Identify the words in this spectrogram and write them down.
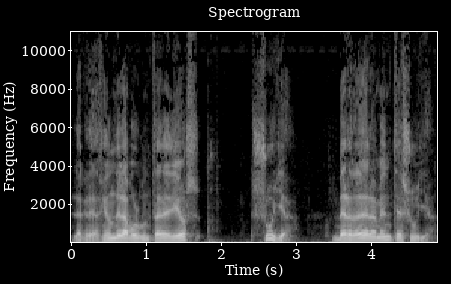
La creación de la voluntad de Dios suya, verdaderamente suya.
